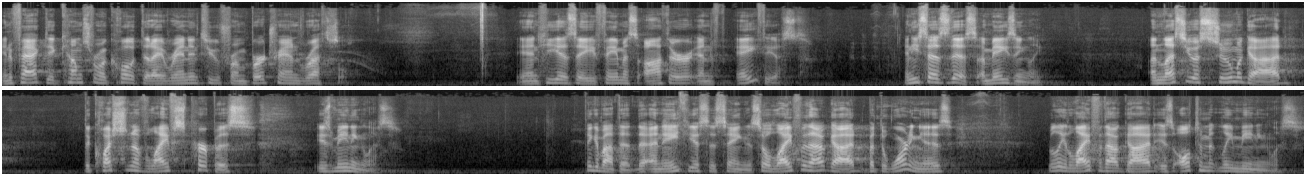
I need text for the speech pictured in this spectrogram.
In fact, it comes from a quote that I ran into from Bertrand Russell. And he is a famous author and atheist. And he says this amazingly Unless you assume a God, the question of life's purpose is meaningless. Think about that. An atheist is saying this. So, life without God, but the warning is really, life without God is ultimately meaningless,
